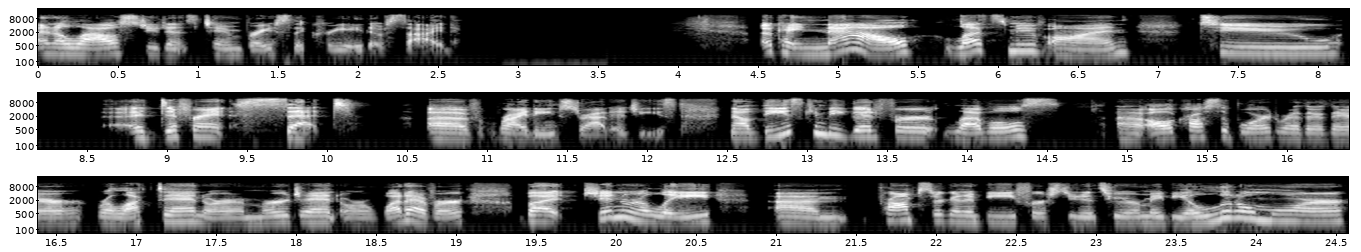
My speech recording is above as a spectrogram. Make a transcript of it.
and allows students to embrace the creative side. Okay, now let's move on to a different set of writing strategies. Now, these can be good for levels uh, all across the board, whether they're reluctant or emergent or whatever, but generally, um, prompts are going to be for students who are maybe a little more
